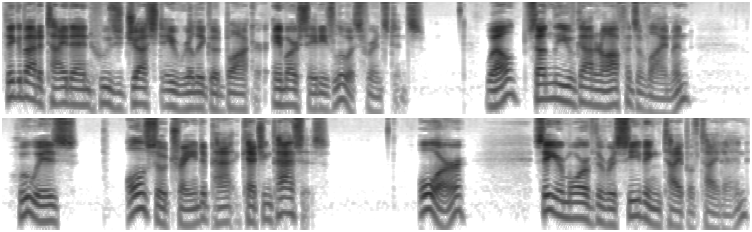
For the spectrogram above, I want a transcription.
Think about a tight end who's just a really good blocker, a Marcedes Lewis, for instance. Well, suddenly you've got an offensive lineman who is also trained at pa- catching passes. Or, say you're more of the receiving type of tight end,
